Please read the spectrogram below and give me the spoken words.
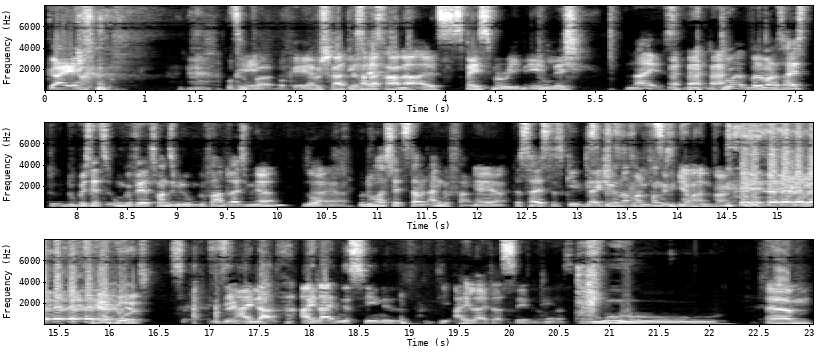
Geil. Okay, Super. okay. Er beschreibt die Das heißt- Katachana als Space Marine ähnlich. Nice. Du, warte mal, das heißt, du, du bist jetzt ungefähr 20 Minuten gefahren, 30 Minuten? Ja. So? Ja, ja. Und du hast jetzt damit angefangen. Ja, ja. Das heißt, es geht gleich schon am Anfang. Ziemlich am Anfang. Sehr gut. die einle- einleitende Szene. Die Eileiter-Szene. das. Uh. Ähm,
